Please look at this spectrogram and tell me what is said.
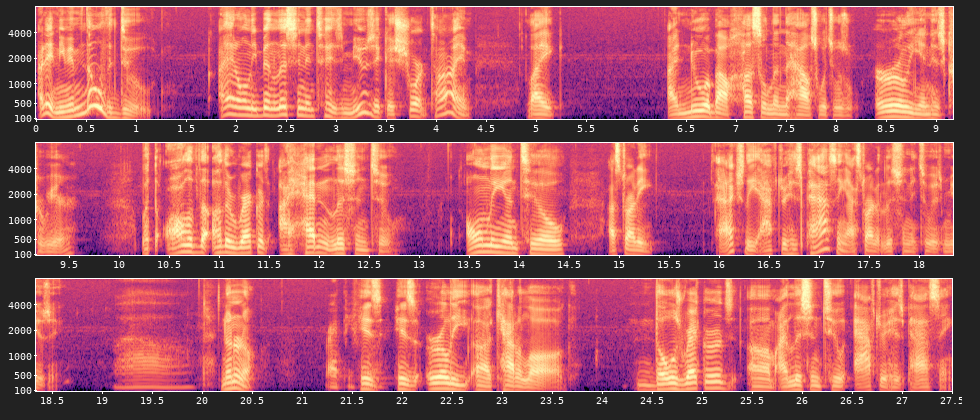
I didn't even know the dude. I had only been listening to his music a short time. Like I knew about Hussle in the House, which was early in his career, but all of the other records I hadn't listened to. Only until I started actually after his passing, I started listening to his music. Wow. No, no, no. Right before. his his early uh, catalog. Those records um, I listened to after his passing.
